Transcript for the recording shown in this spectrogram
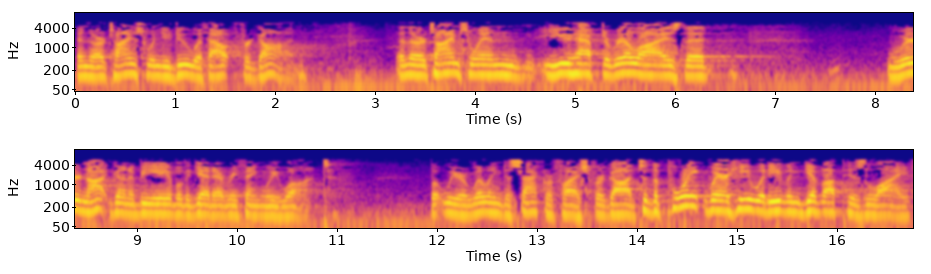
And there are times when you do without for God. And there are times when you have to realize that we're not going to be able to get everything we want. But we are willing to sacrifice for God to the point where He would even give up His life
